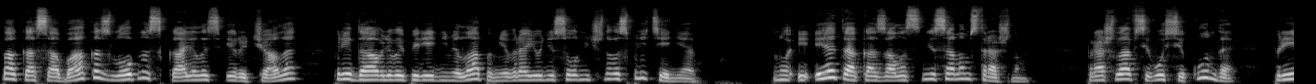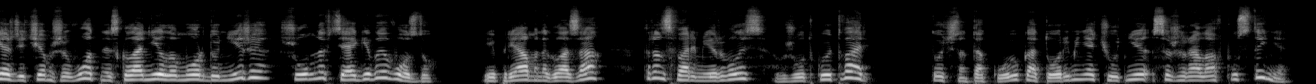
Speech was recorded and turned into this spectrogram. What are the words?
пока собака злобно скалилась и рычала, придавливая передними лапами в районе солнечного сплетения. Но и это оказалось не самым страшным. Прошла всего секунда, прежде чем животное склонило морду ниже, шумно втягивая воздух, и прямо на глазах трансформировалась в жуткую тварь, точно такую, которая меня чуть не сожрала в пустыне.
